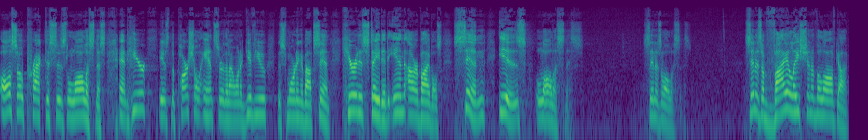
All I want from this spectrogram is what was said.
also practices lawlessness. And here is the partial answer that I want to give you this morning about sin. Here it is stated in our Bibles sin is lawlessness. Sin is lawlessness. Sin is a violation of the law of God.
